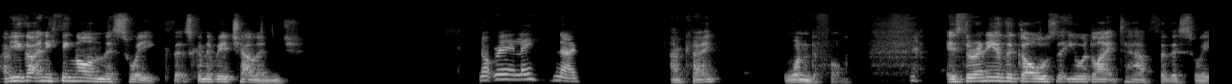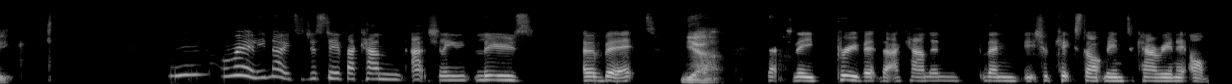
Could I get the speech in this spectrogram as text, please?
Have you got anything on this week that's going to be a challenge? Not really. No. Okay, wonderful. Is there any other goals that you would like to have for this week? Really. No. To just see if I can actually lose a bit, Yeah, actually prove it that I can, and then it should kickstart me into carrying it on.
